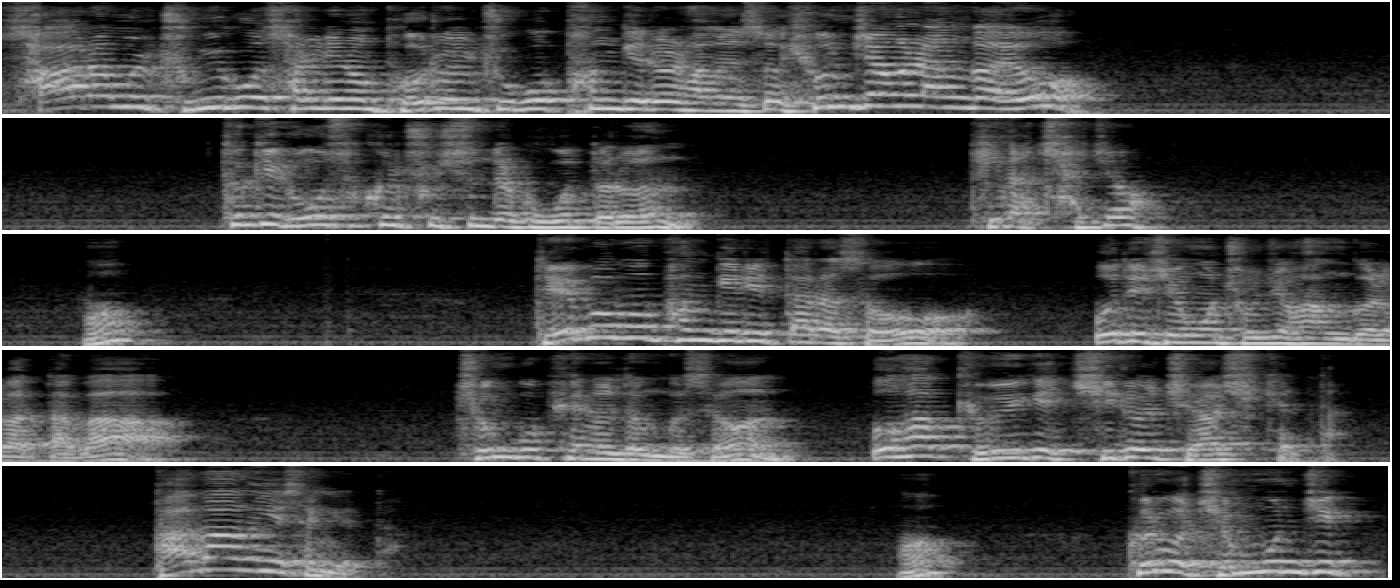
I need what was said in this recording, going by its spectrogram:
사람을 죽이고 살리는 벌을 주고 판결을 하면서 현장을 안 가요. 특히 로스쿨 출신들 그것들은 기가 차죠. 어? 대법원 판결에 따라서 어디 정원 조정한 걸 갖다가 정부 편을 든 것은 의학 교육의 질을 저하시켰다. 다 망하게 생겼다. 어? 그리고 전문직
